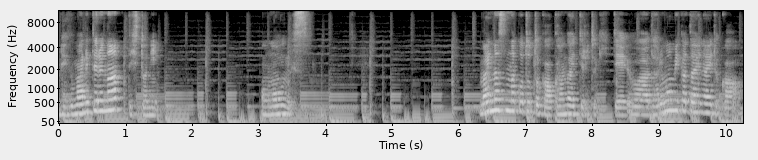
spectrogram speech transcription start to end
恵まれてるなって人に思うんです。マイナスなこととかを考えてる時ってうわ誰も味方いないとか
